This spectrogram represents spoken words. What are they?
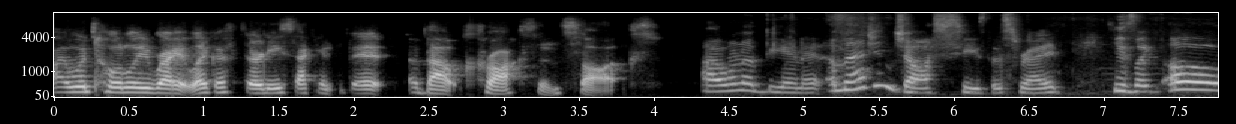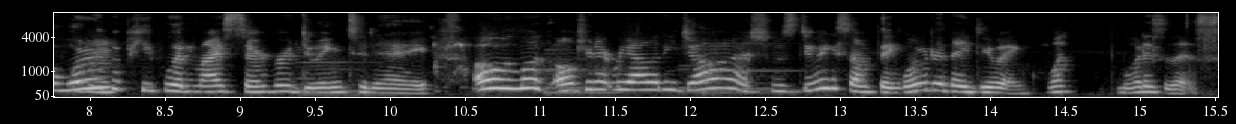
i would totally write like a 30 second bit about crocs and socks I want to be in it. Imagine Josh sees this, right? He's like, "Oh, what are Mhm. the people in my server doing today? Oh, look, alternate reality Josh was doing something. What are they doing? What what is this?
